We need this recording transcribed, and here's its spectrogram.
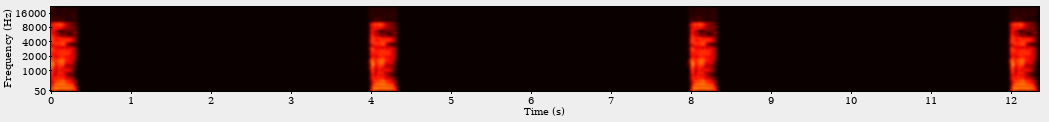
Hun. Hun. Hun. Hun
